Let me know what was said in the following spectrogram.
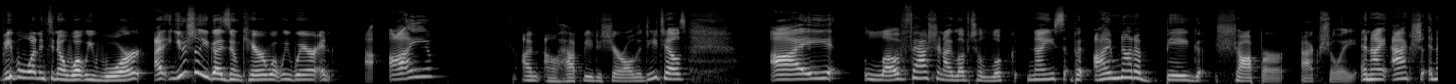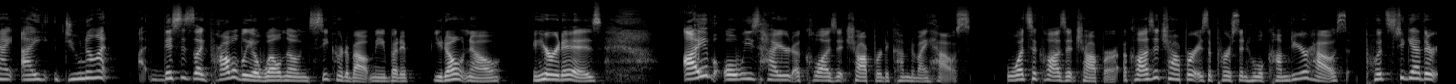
People wanted to know what we wore. I, usually, you guys don't care what we wear, and I I'm I'll happy to share all the details. I love fashion. I love to look nice, but I'm not a big shopper actually. And I actually and I I do not this is like probably a well-known secret about me, but if you don't know, here it is. I have always hired a closet shopper to come to my house. What's a closet shopper? A closet shopper is a person who will come to your house, puts together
